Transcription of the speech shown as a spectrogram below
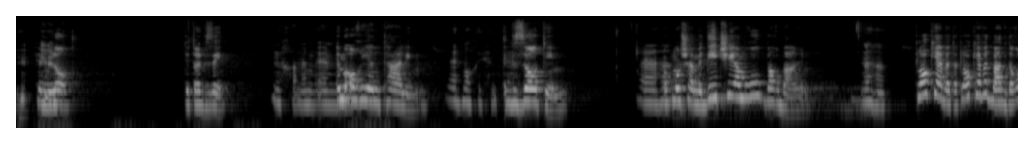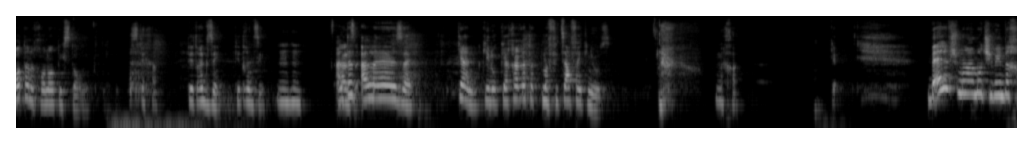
הם לא. תתרכזי. נכון, הם... הם... הם אוריינטליים, הם אוריינט. אקזוטיים, אהה, או כמו שהמדיצ'י אמרו, ברברים. אהה. את לא עוקבת, את לא עוקבת בהגדרות הנכונות היסטורית. סליחה. תתרכזי, תתרכזי. מהמם. אל אז- ת... אל אה, זה. כן, כאילו, כי אחרת את מפיצה fake news. נכון. ב-1875,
